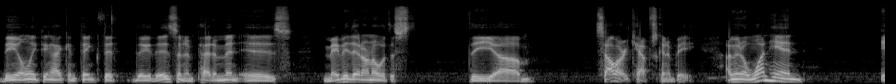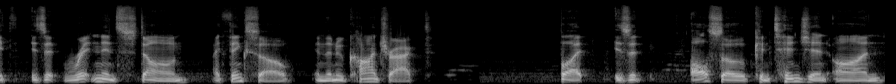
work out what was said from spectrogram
the only thing I can think that there is an impediment is maybe they don't know what the the um, salary cap is going to be. I mean, on one hand, it is it written in stone? I think so in the new contract, but is it also contingent on,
